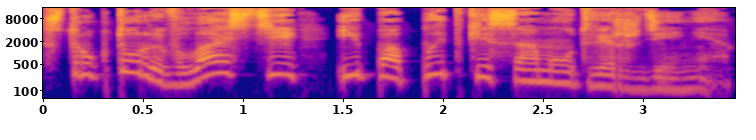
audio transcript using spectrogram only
структуры власти и попытки самоутверждения.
